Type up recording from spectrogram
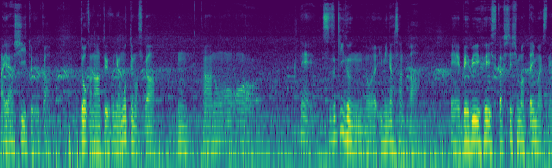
怪しいというかどうかなというふうに思ってますが、うん、あのー、ね、鈴木軍の皆さんが、えー、ベビーフェイス化してしまった今ですね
